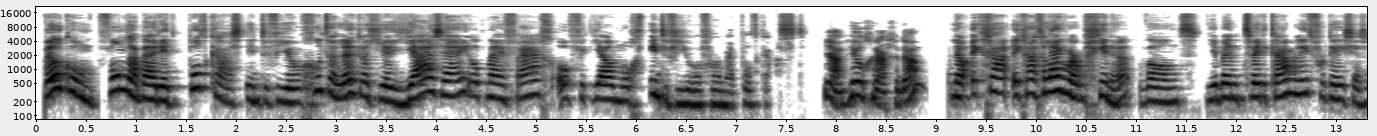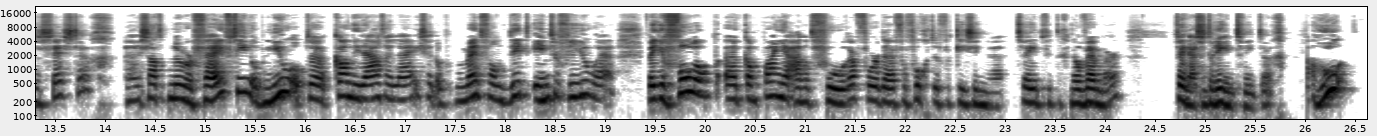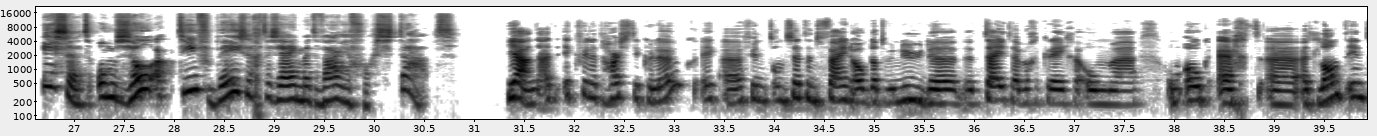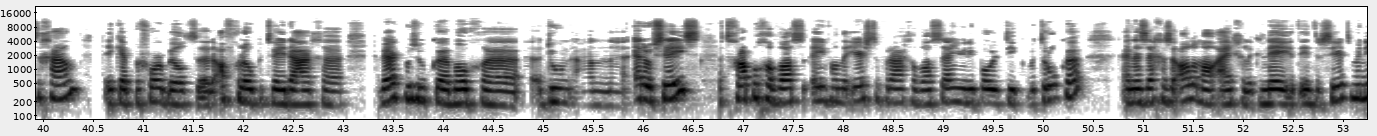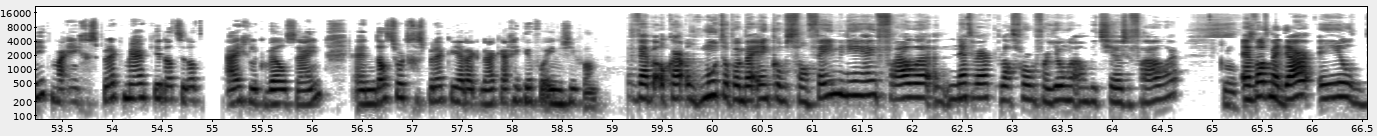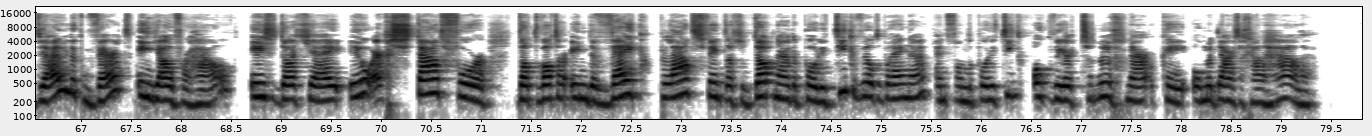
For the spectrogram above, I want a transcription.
Welkom Vonda bij dit podcast interview. Goed en leuk dat je ja zei op mijn vraag of ik jou mocht interviewen voor mijn podcast. Ja, heel graag gedaan. Nou, ik ga, ik ga gelijk maar beginnen, want je bent Tweede Kamerlid voor D66. Je staat op nummer 15, opnieuw op de kandidatenlijst. En op het moment van dit interview hè, ben je volop uh, campagne aan het voeren voor de vervoegde verkiezingen 22 november 2023. Hoe is het om zo actief bezig te zijn met waar je voor staat? Ja, nou, ik vind het hartstikke leuk. Ik uh, vind het ontzettend fijn ook dat we nu de, de tijd hebben gekregen om, uh, om ook echt uh, het land in te gaan. Ik heb bijvoorbeeld de afgelopen twee dagen werkbezoeken mogen doen aan ROC's. Het grappige was, een van de eerste vragen was, zijn jullie politiek betrokken? En dan zeggen ze allemaal eigenlijk, nee, het interesseert me niet. Maar in gesprek merk je dat ze dat eigenlijk wel zijn. En dat soort gesprekken, ja, daar, daar krijg ik heel veel energie van. We hebben elkaar ontmoet op een bijeenkomst van Femini, vrouwen, een netwerkplatform voor jonge ambitieuze vrouwen. Klopt. En wat mij daar heel duidelijk werd in jouw verhaal, is dat jij heel erg staat voor dat wat er in de wijk plaatsvindt, dat je dat naar de politiek wilt brengen. En van de politiek ook weer terug naar, oké, om het daar te gaan halen.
